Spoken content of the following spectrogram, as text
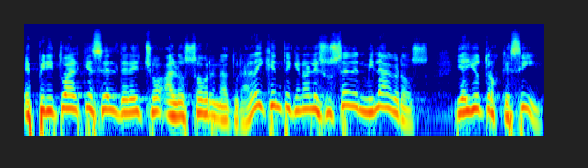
espiritual que es el derecho a lo sobrenatural. Hay gente que no le suceden milagros y hay otros que sí.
